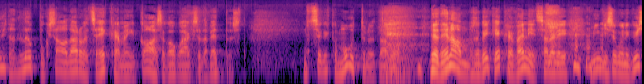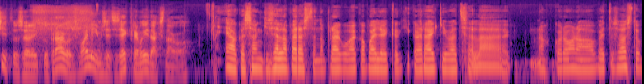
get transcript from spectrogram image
nüüd nad lõpuks saavad aru, et see EKRE mängib kaasa kogu aeg seda pettust nüüd see kõik on muutunud nagu, need enamus on kõik EKRE fännid, seal oli mingisugune küsitlus oli, kui praegu oleks valimised, siis EKRE võidaks nagu jaa, aga see ongi sellepärast, et nad praegu väga palju ikkagi ka räägivad selle noh, koroonapettuse vastu.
